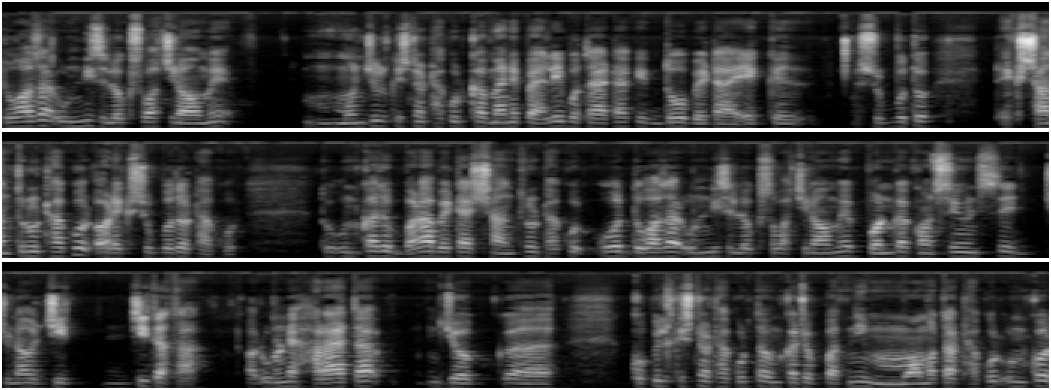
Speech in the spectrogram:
2019 लोकसभा चुनाव में मंजुल कृष्ण ठाकुर का मैंने पहले ही बताया था कि दो बेटा है, एक सुब्रतो, एक शांतनु ठाकुर और एक सुब्रतो ठाकुर। तो उनका जो बड़ा बेटा है शांतनु ठाकुर, वो 2019 लोकसभा चुनाव में बोनगा कॉन्स्टिट्यूंसी से चुनाव जीत, जीता था और उन्होंने हराया था जो कपिल कृष्ण ठाकुर था, उनका जो पत्नी ममता ठाकुर, उनको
